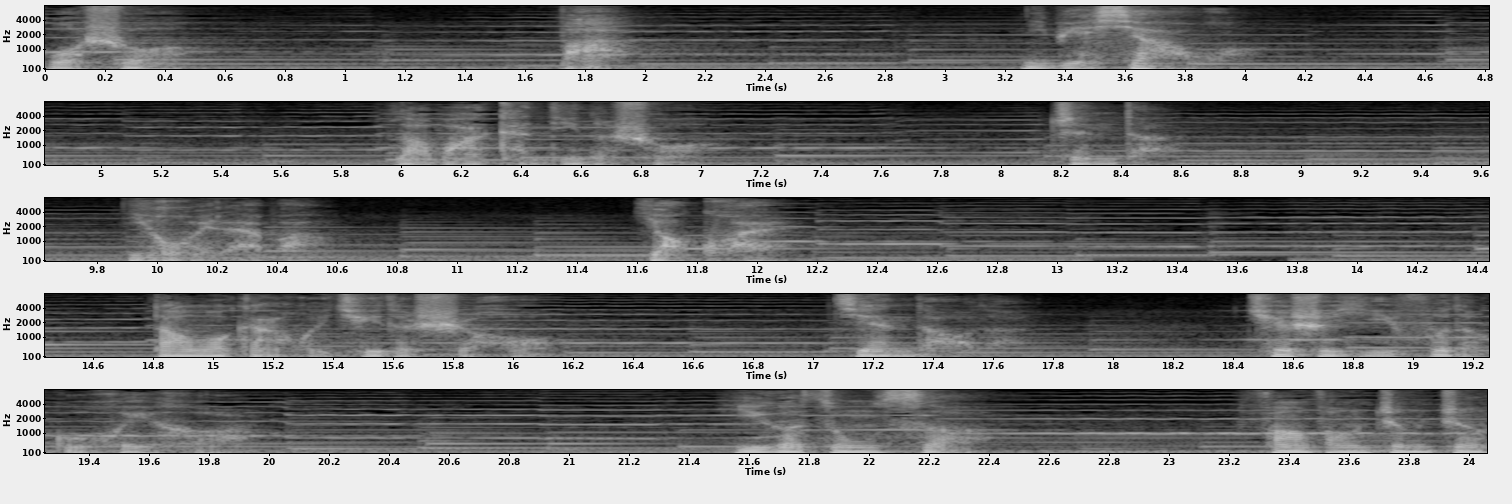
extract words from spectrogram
我说：“爸，你别吓我。”老爸肯定的说：“真的，你回来吧，要快。”当我赶回去的时候，见到的却是姨父的骨灰盒，一个棕色、方方正正、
